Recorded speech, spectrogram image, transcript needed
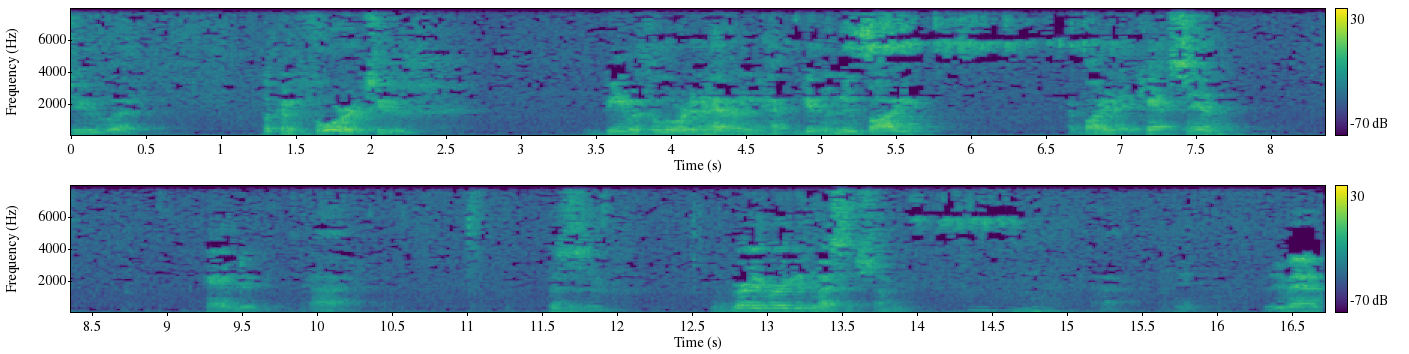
to uh, looking forward to being with the Lord in heaven and have, getting a new body, a body that can't sin. And it, uh, this is a very, very good message. I'm uh, Amen.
